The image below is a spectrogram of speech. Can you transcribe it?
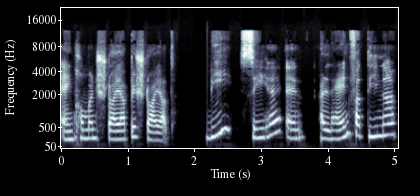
Einkommensteuer besteuert. Wie sehe ein Alleinverdiener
